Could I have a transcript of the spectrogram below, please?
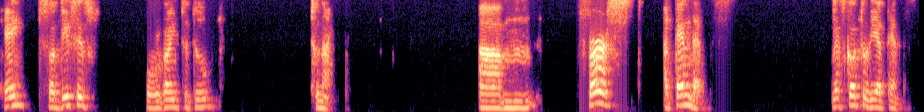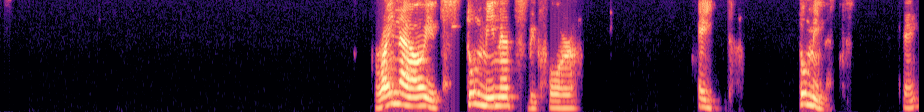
Okay, so this is what we're going to do tonight. Um, first, attendance. Let's go to the attendance. Right now, it's two minutes before eight. Two minutes, okay?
